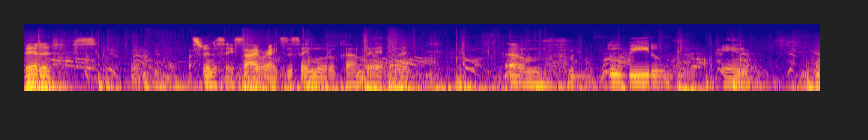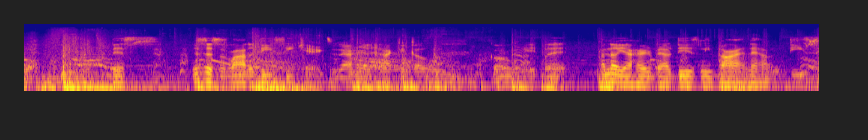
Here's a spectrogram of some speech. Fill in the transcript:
better. I was finna say Cyrax. This ain't Mortal Kombat, but um, Blue Beetle and this. This is a lot of DC characters out here that I could go go with, but I know y'all heard about Disney buying out DC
